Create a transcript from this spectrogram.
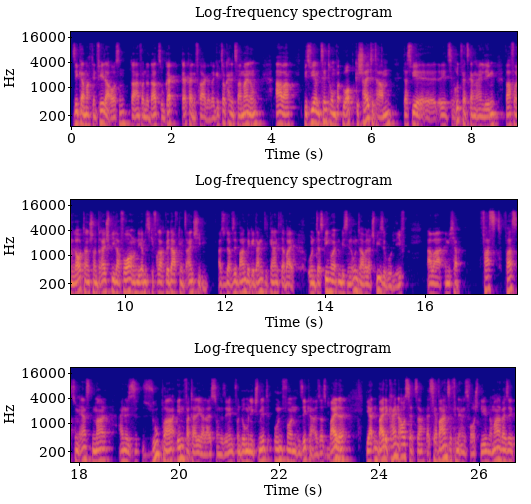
Sicker macht den Fehler außen, da einfach nur dazu, gar, gar keine Frage. Da gibt es auch keine zwei Meinungen. Aber bis wir im Zentrum überhaupt geschaltet haben, dass wir äh, jetzt den Rückwärtsgang einlegen, war von Lautern schon drei Spieler vor und die haben sich gefragt, wer darf den jetzt einschieben? Also da waren wir gedanklich gar nicht dabei. Und das ging heute ein bisschen unter, weil das Spiel so gut lief. Aber ähm, ich habe fast, fast zum ersten Mal eine super Innenverteidigerleistung gesehen von Dominik Schmidt und von Sicker. Also das beide, die hatten beide keinen Aussetzer. Das ist ja Wahnsinn für ein MSV-Spiel. Normalerweise,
